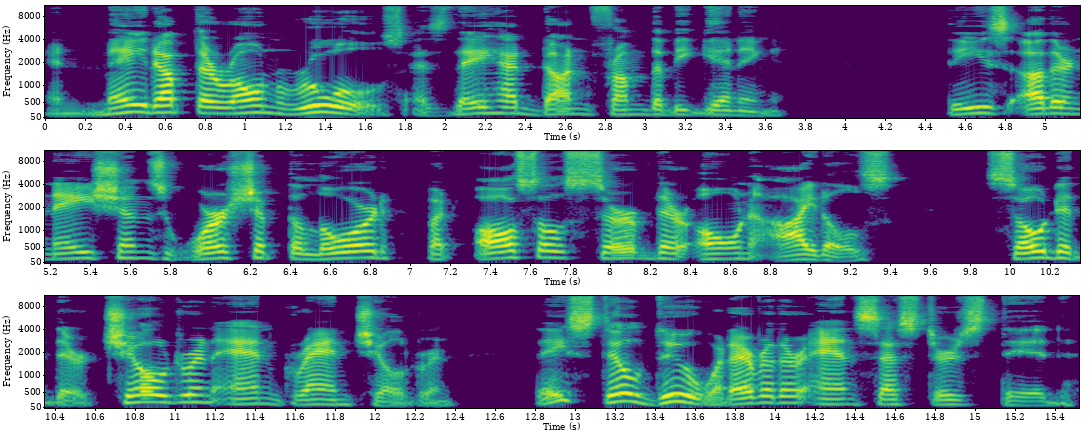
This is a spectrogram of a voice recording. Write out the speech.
and made up their own rules as they had done from the beginning. These other nations worshiped the Lord, but also served their own idols. So did their children and grandchildren. They still do whatever their ancestors did.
